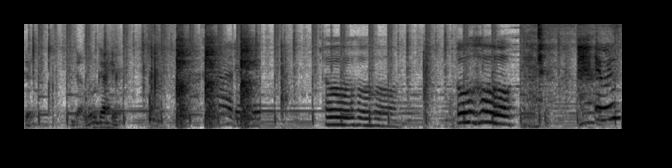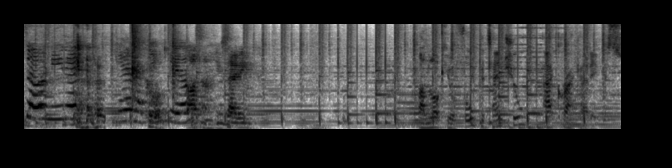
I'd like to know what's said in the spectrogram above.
Good. We got a little guy here. Oh, oh, it was so needed. Yeah, Cool. thank you. Awesome. Exciting. Unlock your full potential at Crack Addicts.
